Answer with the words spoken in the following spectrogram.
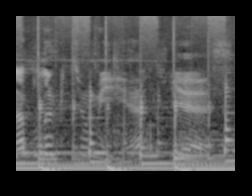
That uplift to me, yeah? Yes.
